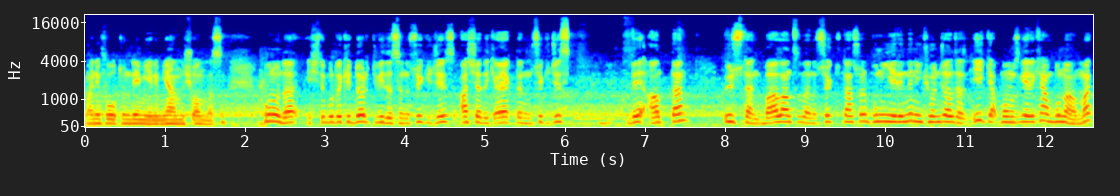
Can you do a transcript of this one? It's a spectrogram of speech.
manifoldun demeyelim yanlış olmasın. Bunu da işte buradaki 4 vidasını sökeceğiz. Aşağıdaki ayaklarını sökeceğiz ve alttan üstten bağlantılarını söktükten sonra bunun yerinden ilk önce alacağız. İlk yapmamız gereken bunu almak.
